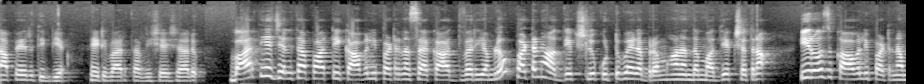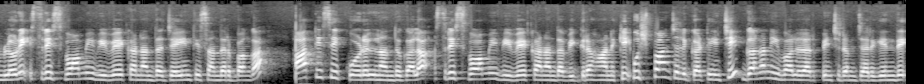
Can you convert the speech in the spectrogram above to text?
నా పేరు దివ్య. నేటి వార్తా విశేషాలు. భారతీయ జనతా పార్టీ కావలి పట్టణ శాఖ ఆధ్వర్యంలో పట్టణ అధ్యక్షులు కుట్టుబైన బ్రహ్మానందం అధ్యక్షతన ఈ రోజు కావలి పట్టణంలోని శ్రీ స్వామి వివేకానంద జయంతి సందర్భంగా ఆర్టీసీ కోడెల నందుగల శ్రీ స్వామి వివేకానంద విగ్రహానికి పుష్పాంజలి ఘటించి ఘన నివాళులర్పించడం జరిగింది.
